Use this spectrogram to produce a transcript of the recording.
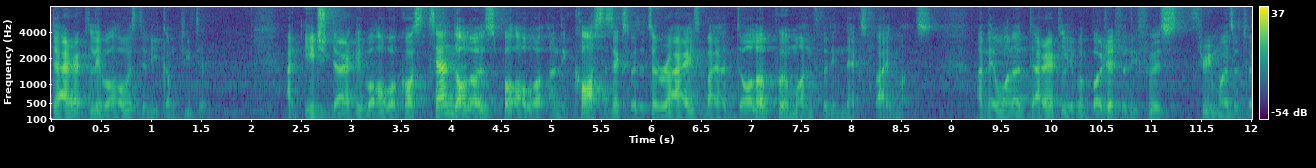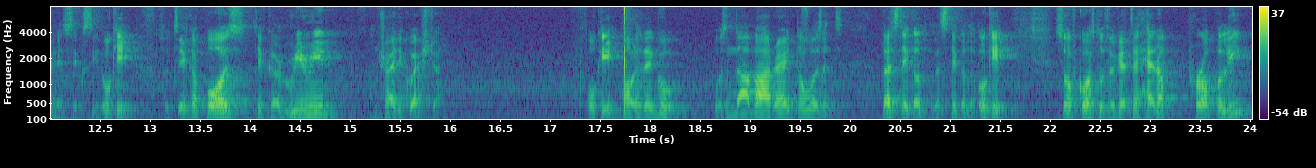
direct labor hours to be completed. And each direct labor hour costs $10 per hour, and the cost is expected to rise by a dollar per month for the next five months. And they want a direct labor budget for the first three months of 2016. Okay, so take a pause, take a reread, and try the question. Okay, how did it go? Wasn't that bad, right? Or was it? Let's take a look. let's take a look. Okay, so of course, don't forget to head up properly.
